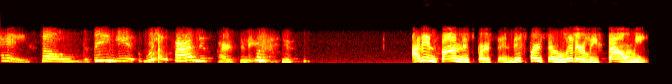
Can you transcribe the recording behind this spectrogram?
hey, so the thing is, where you find this person at? I didn't find this person. This person literally found me.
